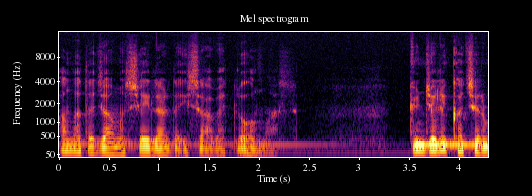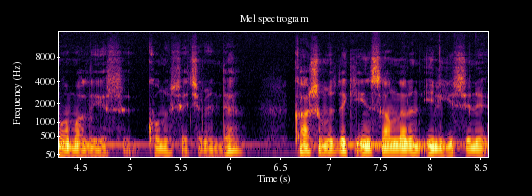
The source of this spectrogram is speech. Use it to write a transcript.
anlatacağımız şeyler de isabetli olmaz. Günceli kaçırmamalıyız konu seçiminde. Karşımızdaki insanların ilgisini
